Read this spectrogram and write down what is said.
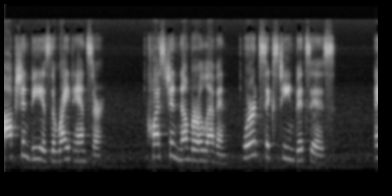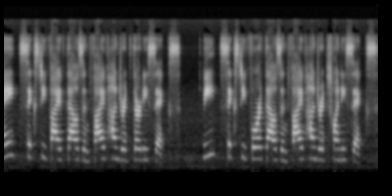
Option B is the right answer. Question number 11. Word 16 bits is A. 65,536. B. 64,526.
